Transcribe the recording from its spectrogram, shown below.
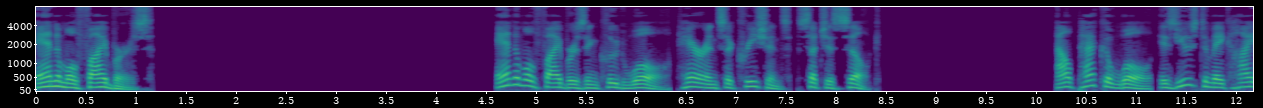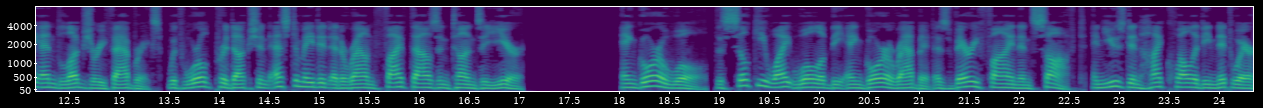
Animal fibers Animal fibers include wool, hair and secretions, such as silk. Alpaca wool, is used to make high-end luxury fabrics, with world production estimated at around 5,000 tons a year. Angora wool, the silky white wool of the Angora rabbit is very fine and soft, and used in high-quality knitwear.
